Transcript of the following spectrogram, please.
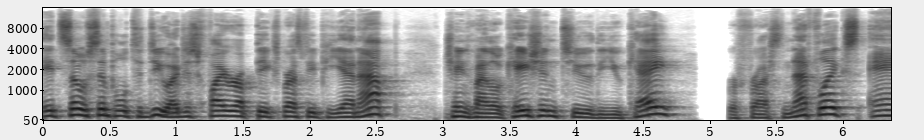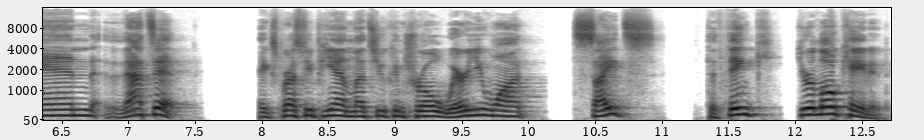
It's so simple to do. I just fire up the ExpressVPN app, change my location to the UK, refresh Netflix, and that's it. ExpressVPN lets you control where you want sites to think you're located.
